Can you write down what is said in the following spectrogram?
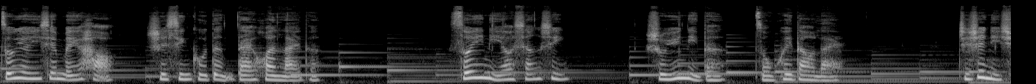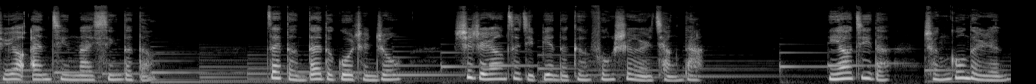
总有一些美好是辛苦等待换来的，所以你要相信，属于你的总会到来，只是你需要安静耐心的等。在等待的过程中，试着让自己变得更丰盛而强大。你要记得，成功的人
